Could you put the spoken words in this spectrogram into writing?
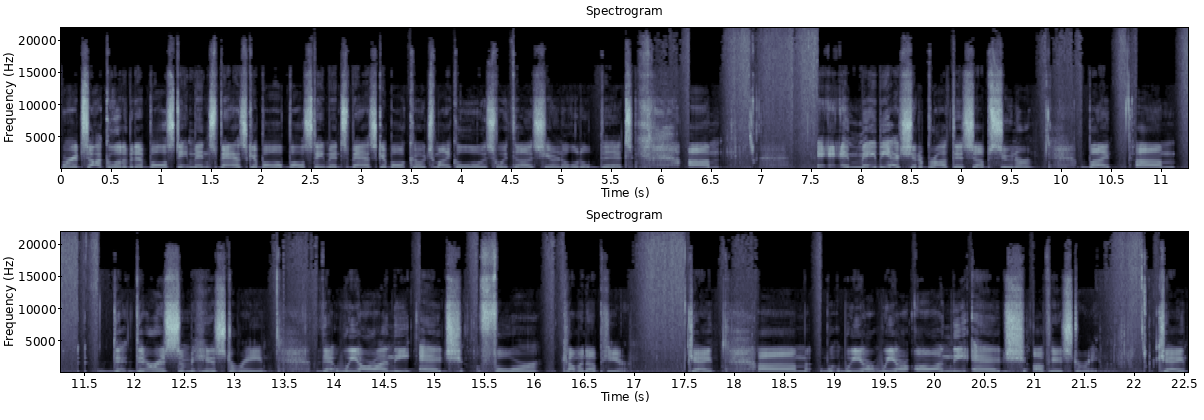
we're going to talk a little bit of Ball State men's basketball. Ball State men's basketball coach Michael Lewis with us here in a little bit. Um, and maybe I should have brought this up sooner, but um, th- there is some history that we are on the edge for coming up here. Okay, um, we are we are on the edge of history. Okay.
